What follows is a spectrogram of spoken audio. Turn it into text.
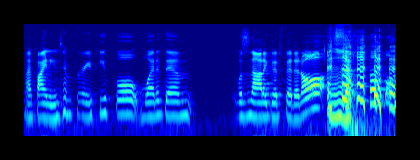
I'm finding temporary people. One of them was not a good fit at all. So,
